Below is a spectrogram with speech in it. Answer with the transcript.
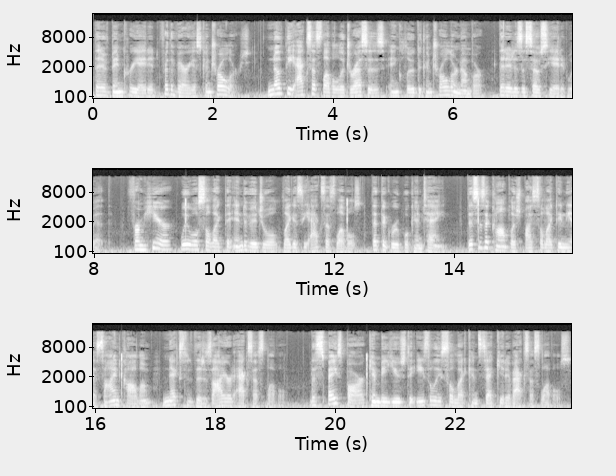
that have been created for the various controllers. Note the access level addresses include the controller number that it is associated with. From here, we will select the individual legacy access levels that the group will contain. This is accomplished by selecting the assigned column next to the desired access level. The spacebar can be used to easily select consecutive access levels.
